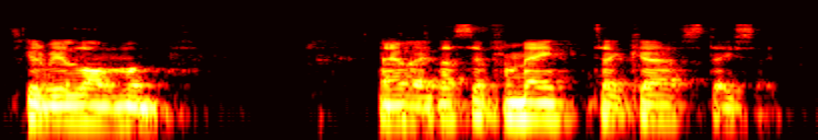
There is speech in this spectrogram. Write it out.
It's going to be a long month. Anyway, that's it from me. Take care. Stay safe.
